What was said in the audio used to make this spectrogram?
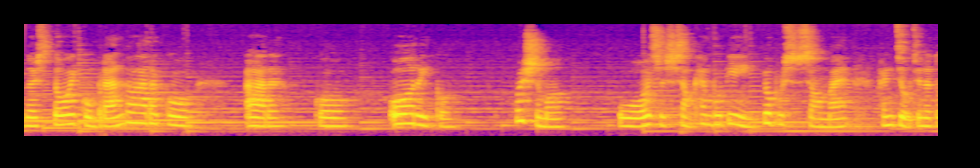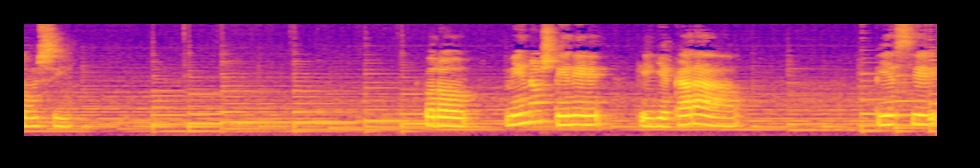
no estoy comprando algo. Arco Orico，为什么？我只是想看部电影，又不是想买很久见的东西。Por lo menos tiene que llegar a dieciocho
